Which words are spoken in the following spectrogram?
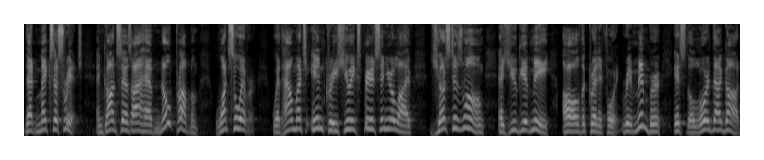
that makes us rich. And God says, I have no problem whatsoever with how much increase you experience in your life, just as long as you give me all the credit for it. Remember, it's the Lord thy God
